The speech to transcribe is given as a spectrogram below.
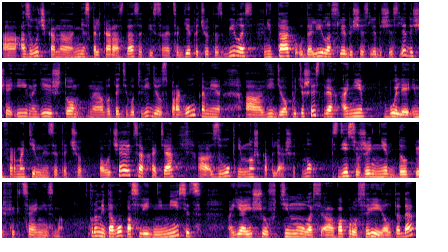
а, озвучка, она несколько раз да, записывается, где-то что-то сбилось, не так, удалила, следующее, следующее, следующее, и надеюсь, что а, вот эти вот видео с прогулками, а, видео о путешествиях, они более информативные за этот счет получаются, хотя звук немножко пляшет, но здесь уже не до перфекционизма. Кроме того, последний месяц а, я еще втянулась а, в вопрос риэлта, да,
